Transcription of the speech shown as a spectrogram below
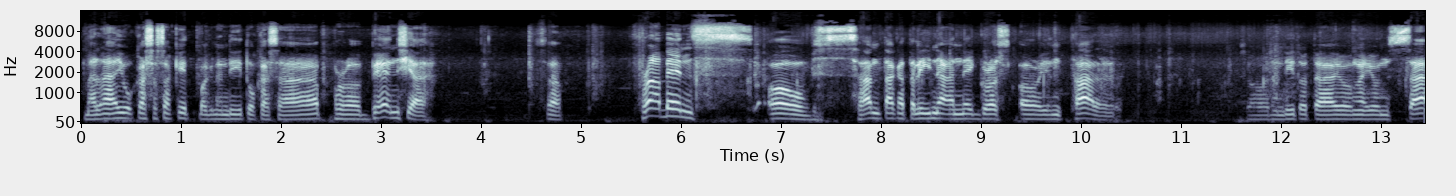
Malayo ka sa sakit pag nandito ka sa probinsya. Sa province of Santa Catalina Negros Oriental. So, nandito tayo ngayon sa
